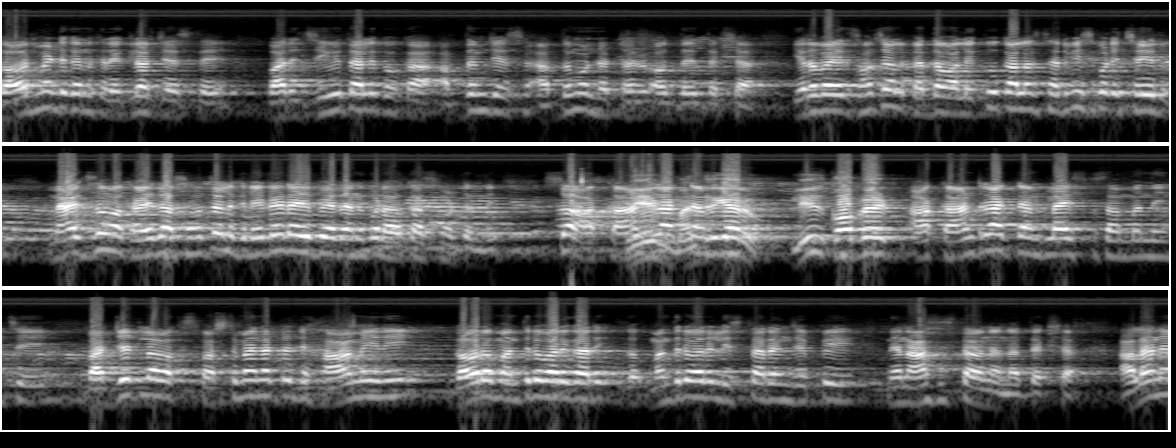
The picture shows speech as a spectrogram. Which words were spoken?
గవర్నమెంట్ కనుక రెగ్యులర్ చేస్తే వారి జీవితాలకు ఒక అర్థం చేసిన అర్థం అవుతుంది అధ్యక్ష. ఇరవై ఐదు సంవత్సరాలు పెద్దవాళ్ళు ఎక్కువ కాలం సర్వీస్ కూడా చేయరు. మాక్సిమం ఒక ఐదారు సంవత్సరాలకు రిటైర్డ్ అయిపోయేదానికి కూడా అవకాశం ఉంటుంది. సో ఆ కాంట్రాక్ట్ ఆ కాంట్రాక్ట్ ఎంప్లాయీస్కి సంబంధించి బడ్జెట్లో ఒక స్పష్టమైనటువంటి హామీని గౌరవ మంత్రివారి గారి మంత్రివారులు ఇస్తారని చెప్పి నేను ఆశిస్తా ఉన్నాను అధ్యక్ష. అలానే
